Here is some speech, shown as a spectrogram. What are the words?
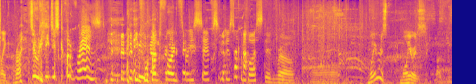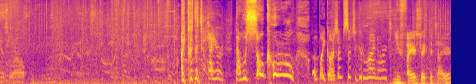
Like, right, dude, he just got rezzed! And he walked forward three sips and just combusted, bro. Moira's Moira's bugged me as well. I cut the tire. That was so cool. Oh my gosh, I'm such a good Reinhardt. You fire strike the tire?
